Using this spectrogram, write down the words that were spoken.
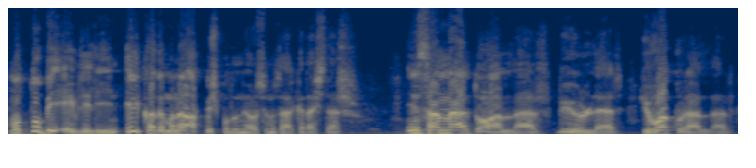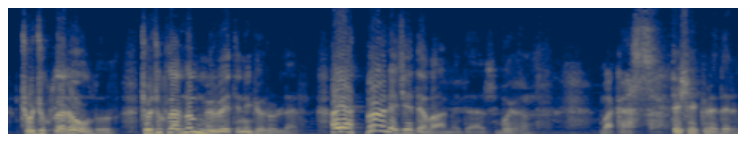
Mutlu bir evliliğin ilk adımını atmış bulunuyorsunuz arkadaşlar. İnsanlar doğarlar, büyürler, yuva kurarlar, çocukları olur, çocuklarının mürüvvetini görürler. Hayat böylece devam eder. Buyurun, makas. Teşekkür ederim.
